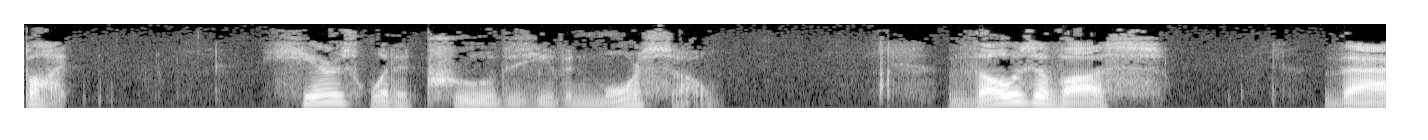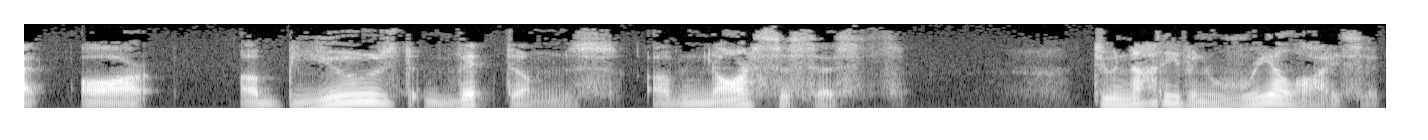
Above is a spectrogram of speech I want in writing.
But here's what it proves even more so those of us that are abused victims of narcissists do not even realize it.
